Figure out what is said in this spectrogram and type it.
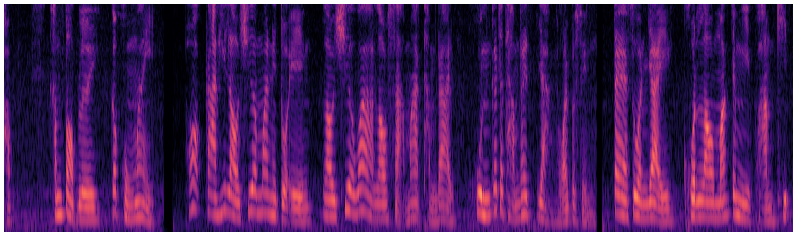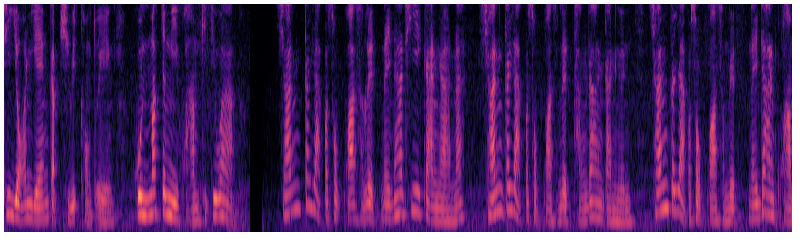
ครับคำตอบเลยก็คงไม่ เพราะการที่เราเชื่อมั่นในตัวเอง เราเชื่อว่าเราสามารถทำได้ คุณก็จะทำได้อย่างร้อยเปอร์เซ็นต์แต่ส่วนใหญ่คนเรามักจะมีความคิดที่ย้อนแย้งกับชีวิตของตัวเอง คุณมักจะมีความคิดที่ว่า ฉันก็อยากประสบความสำเร็จในหน้าที่การงานนะ ฉันก็อยากประสบความสำเร็จทางด้านการเงิน ฉันก็อยากประสบความสำเร็จในด้านความ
